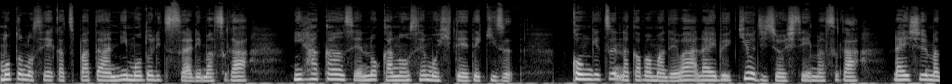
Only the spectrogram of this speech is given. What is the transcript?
元の生活パターンに戻りつつありますが、2波感染の可能性も否定できず、今月半ばまではライブ行きを自重していますが、来週末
